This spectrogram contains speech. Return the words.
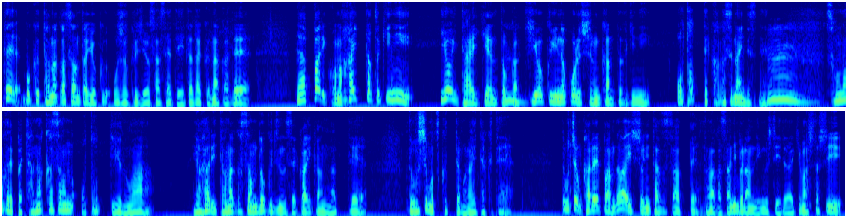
で僕田中さんとはよくお食事をさせていただく中でやっぱりこの入った時に良い体験とか記憶に残る瞬間って時に音って欠かせないんですね、うん。その中でやっぱり田中さんの音っていうのはやはり田中さん独自の世界観があってどうしても作ってもらいたくてでもちろんカレーパンダは一緒に携わって田中さんにブランディングしていただきましたし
